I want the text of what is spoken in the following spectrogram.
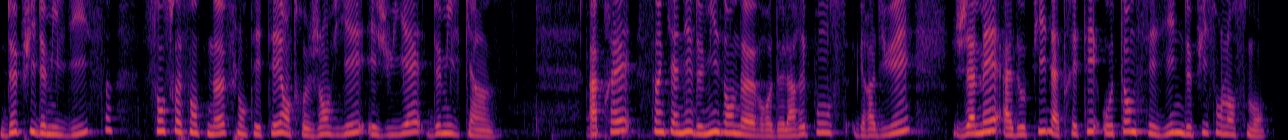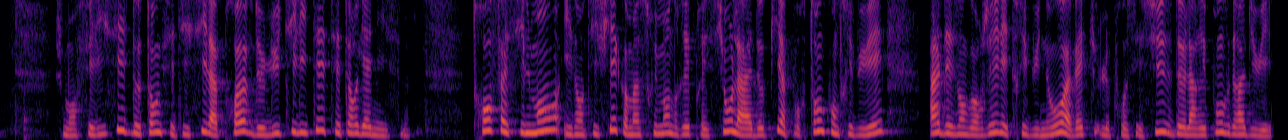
depuis 2010, 169 l'ont été entre janvier et juillet 2015. Après cinq années de mise en œuvre de la réponse graduée, jamais Adopi n'a traité autant de saisines depuis son lancement. Je m'en félicite, d'autant que c'est ici la preuve de l'utilité de cet organisme. Trop facilement identifié comme instrument de répression, la Adopi a pourtant contribué à désengorger les tribunaux avec le processus de la réponse graduée.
